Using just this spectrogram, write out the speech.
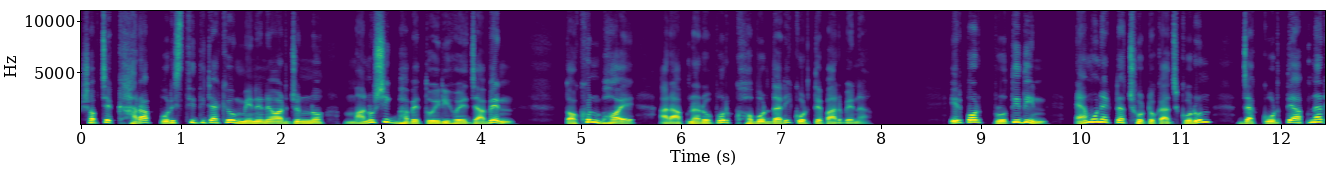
সবচেয়ে খারাপ পরিস্থিতিটাকেও মেনে নেওয়ার জন্য মানসিকভাবে তৈরি হয়ে যাবেন তখন ভয় আর আপনার ওপর খবরদারি করতে পারবে না। এরপর প্রতিদিন এমন একটা ছোট কাজ করুন যা করতে আপনার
